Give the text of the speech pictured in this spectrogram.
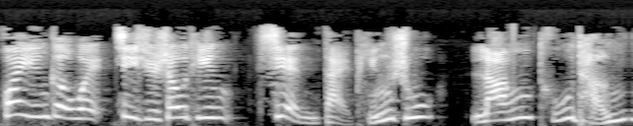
欢迎各位继续收听现代评书《狼图腾》。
